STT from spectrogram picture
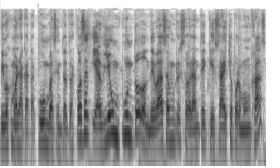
vimos como las catacumbas, entre otras cosas, y había un punto donde vas a un restaurante que está hecho por monjas,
